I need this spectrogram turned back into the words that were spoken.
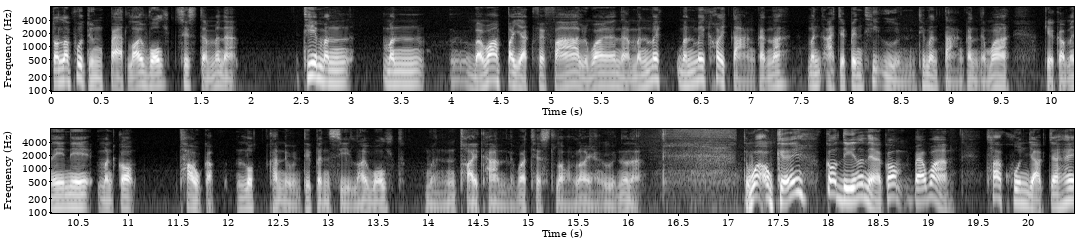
ตอนเราพูดถึง 800 โวลต์ system นั่นนะที่มันมันแบบว่าประหยัดไฟฟ้าหรือว่านั่นนะมันไม่มันไม่ค่อยต่างกันนะ มันอาจจะเป็นที่อื่นที่มันต่างกันแต่ว่าเกี่ยวกับอันนี้นี่มันก็เท่ากับรถคันอื่นที่เป็น 400 โวลต์ เหมือนทอยคันหรือว่าเทสลาอะไรอย่างอื่นนั่นแหละแต่ว่าโอเค ก็ดีนะเนี่ย ก็แปลว่าถ้าคุณอยากจะให้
